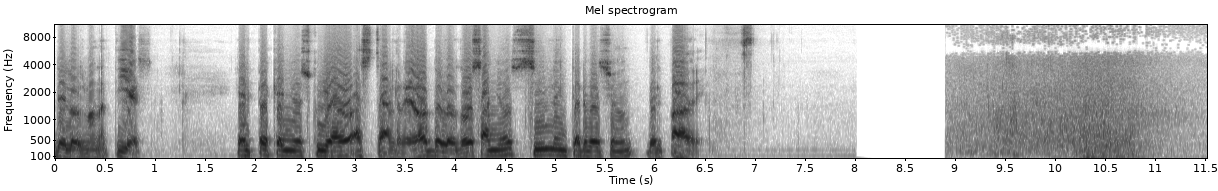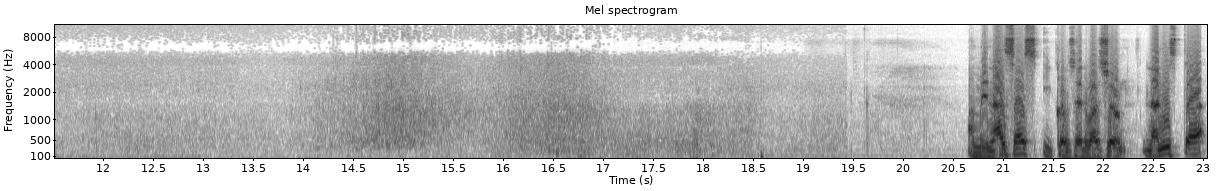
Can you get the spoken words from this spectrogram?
de los manatíes. El pequeño es cuidado hasta alrededor de los dos años sin la intervención del padre. Amenazas y conservación. La lista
